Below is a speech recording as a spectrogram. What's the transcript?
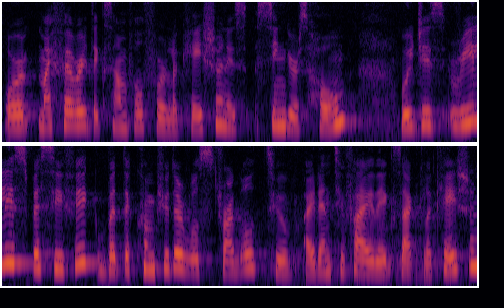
or my favorite example for location is singer's home, which is really specific, but the computer will struggle to identify the exact location.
